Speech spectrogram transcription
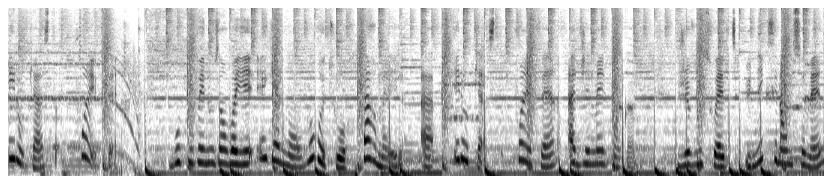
hellocast.fr. Vous pouvez nous envoyer également vos retours par mail à hellocast.fr@gmail.com. Je vous souhaite une excellente semaine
